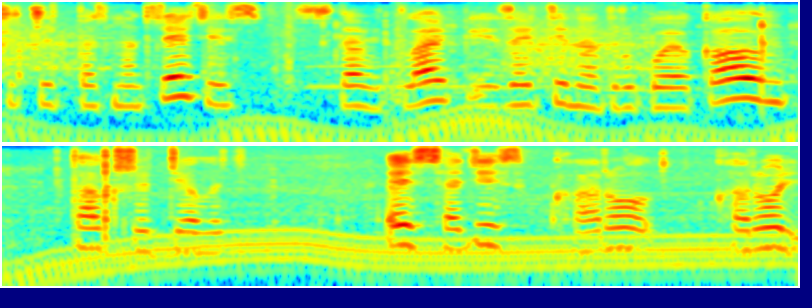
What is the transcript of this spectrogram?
чуть-чуть посмотреть и ставить лайк и зайти на другой аккаунт, также делать. Эй, садись, король, король,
